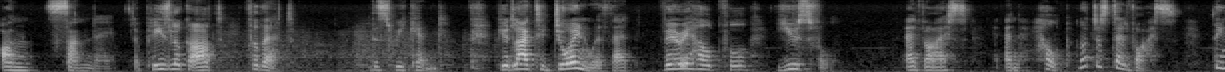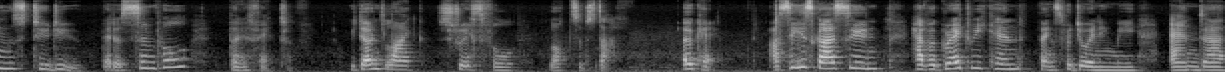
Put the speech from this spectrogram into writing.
on Sunday. So please look out for that this weekend. If you'd like to join with that, very helpful, useful advice and help, not just advice, things to do that are simple but effective. We don't like stressful lots of stuff. Okay, I'll see you guys soon. Have a great weekend. Thanks for joining me. And uh,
